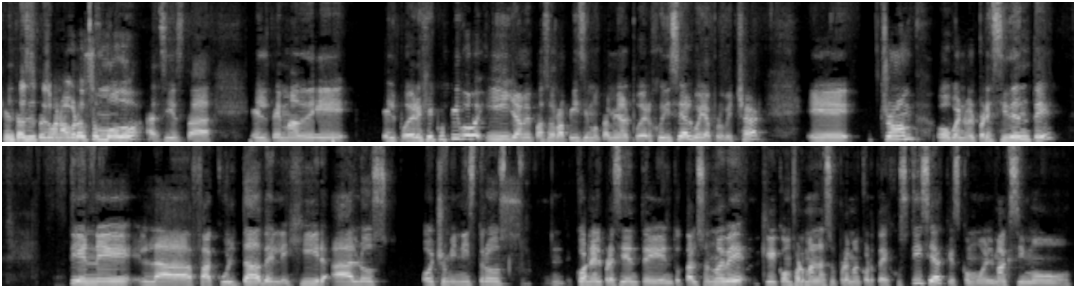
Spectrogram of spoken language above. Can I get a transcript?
Entonces, pues bueno, a grosso modo, así está el tema de el Poder Ejecutivo y ya me paso rapidísimo también al Poder Judicial, voy a aprovechar. Eh, Trump, o bueno, el presidente, tiene la facultad de elegir a los ocho ministros, con el presidente en total son nueve, que conforman la Suprema Corte de Justicia, que es como el máximo,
